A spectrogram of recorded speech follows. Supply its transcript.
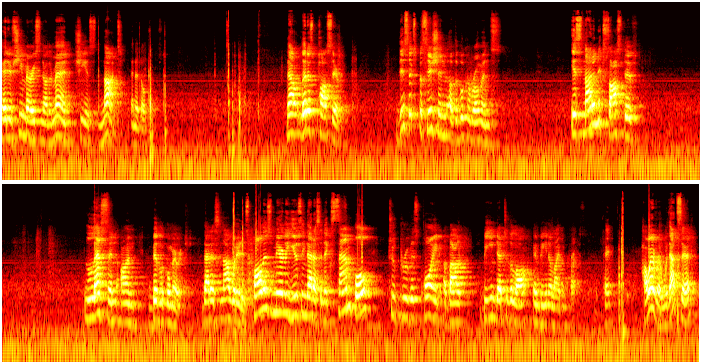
And if she marries another man, she is not an adulteress. Now, let us pause there. This exposition of the book of Romans is not an exhaustive lesson on biblical marriage. That is not what it is. Paul is merely using that as an example to prove his point about being dead to the law and being alive in Christ. Okay? However, with that said,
